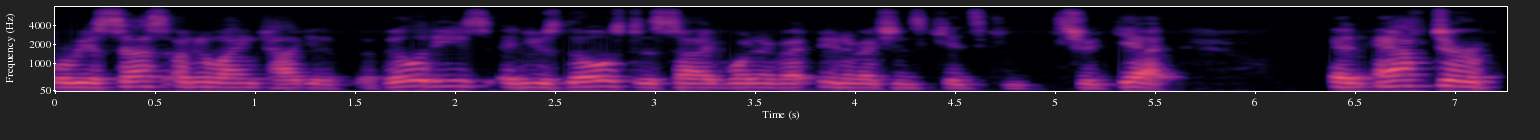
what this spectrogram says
where we assess underlying cognitive abilities and use those to decide what interventions kids can, should get. And after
